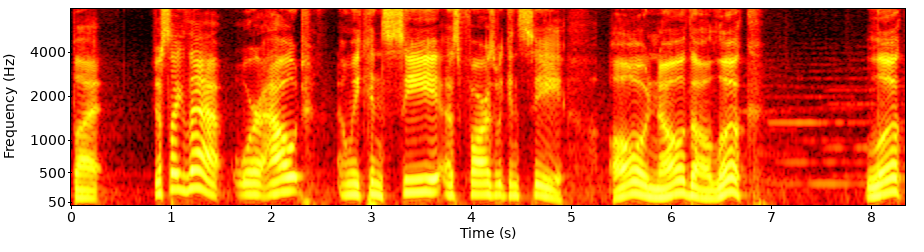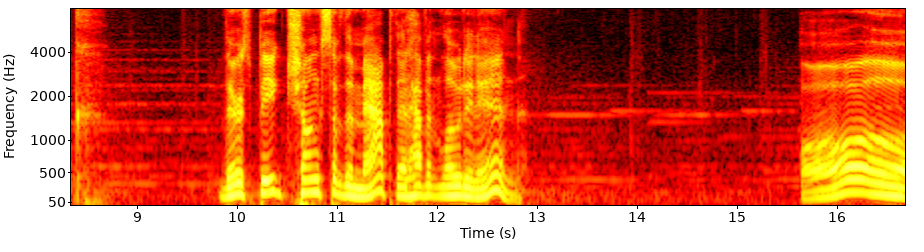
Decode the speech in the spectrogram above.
But just like that, we're out and we can see as far as we can see. Oh no though, look. Look. There's big chunks of the map that haven't loaded in. Oh.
